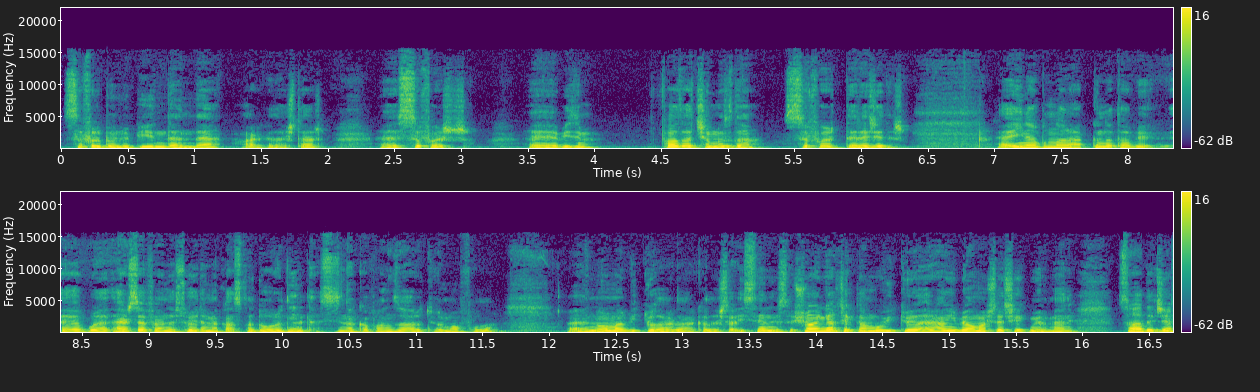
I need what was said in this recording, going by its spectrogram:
0 bölü 1'den de arkadaşlar e, 0 e, bizim faz açımızda 0 derecedir. E, yine bunlar hakkında tabi her seferinde söylemek aslında doğru değil de sizin de kafanızı ağrıtıyorum affola. E, normal videolarda arkadaşlar istenirse şu an gerçekten bu videoyu herhangi bir amaçla çekmiyorum. Yani sadece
